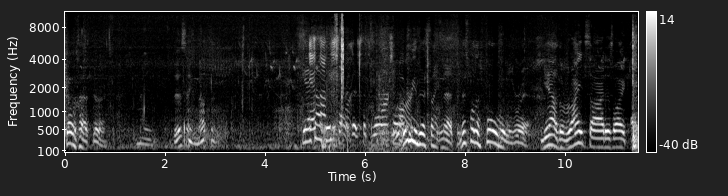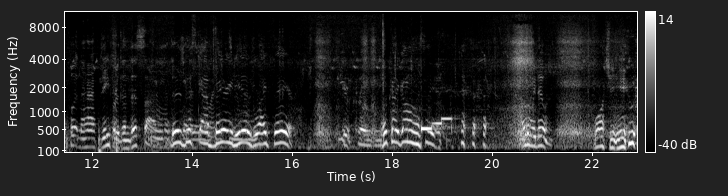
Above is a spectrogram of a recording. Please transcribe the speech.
Show us how it's done. Man, this ain't nothing. Yeah, it's not this part that's the worst What do you mean this ain't nothing? This is where the four wheelers are at. Yeah, the right side is like a foot and a half deeper than this side. Dude, this guy buried his right there. You're crazy. Okay, go on and see it. What are we doing? Watching you.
